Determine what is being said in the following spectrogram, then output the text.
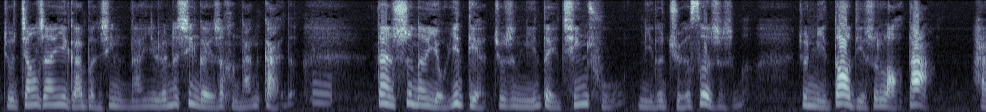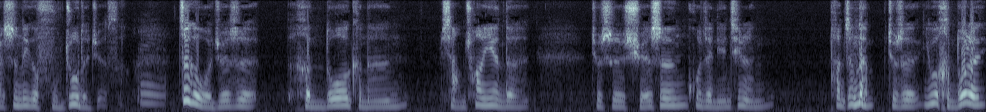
就江山易改，本性难移，人的性格也是很难改的。嗯但是呢，有一点就是你得清楚你的角色是什么，就你到底是老大还是那个辅助的角色。嗯这个我觉得是很多可能想创业的，就是学生或者年轻人，他真的就是因为很多人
